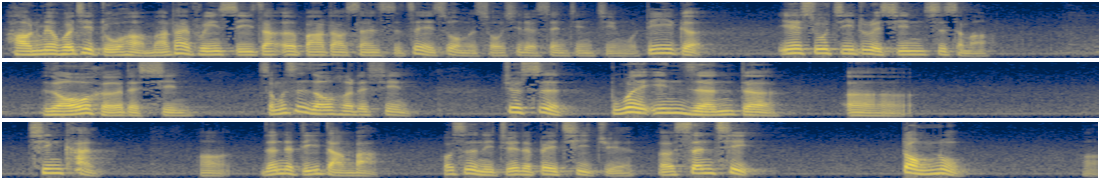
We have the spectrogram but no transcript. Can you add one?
好，你们回去读哈，《马太福音》十一章二八到三十，这也是我们熟悉的圣经经文。第一个，耶稣基督的心是什么？柔和的心。什么是柔和的心？就是不会因人的呃轻看啊，人的抵挡吧，或是你觉得被气绝而生气、动怒。啊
